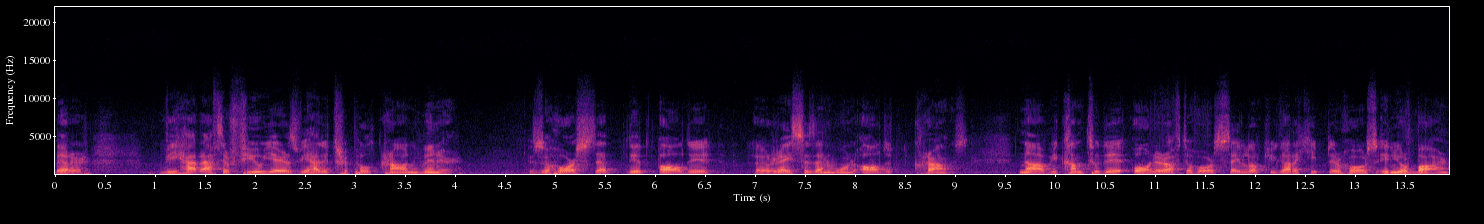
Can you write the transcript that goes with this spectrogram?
better. We had, after a few years, we had a Triple Crown winner is a horse that did all the uh, races and won all the crowns. Now we come to the owner of the horse, say, look, you got to keep their horse in your barn.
